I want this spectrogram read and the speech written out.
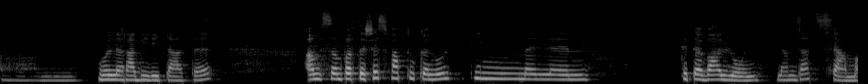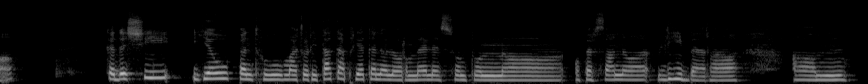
um, vulnerabilitate, am să împărtășesc faptul că în ultimele câteva luni mi-am dat seama că deși eu pentru majoritatea prietenelor mele sunt un, uh, o persoană liberă, um,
